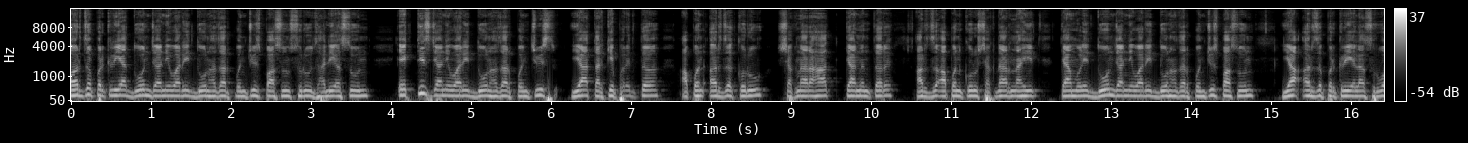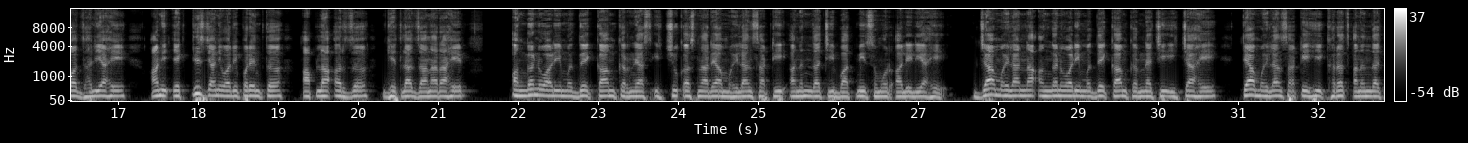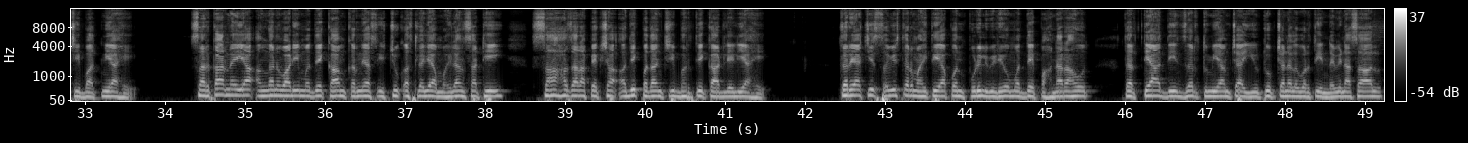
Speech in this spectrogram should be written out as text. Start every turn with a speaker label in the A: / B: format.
A: अर्ज प्रक्रिया दोन जानेवारी दोन हजार पंचवीसपासून सुरू झाली असून एकतीस जानेवारी दोन हजार पंचवीस या तारखेपर्यंत आपण अर्ज करू शकणार आहात. त्यानंतर अर्ज आपण करू शकणार नाहीत. त्यामुळे दोन जानेवारी दोन हजार पंचवीसपासून या अर्ज प्रक्रियेला सुरुवात झाली आहे आणि एकतीस जानेवारीपर्यंत आपला अर्ज घेतला जाणार आहे. अंगणवाडीमध्ये काम करण्यास इच्छुक असणाऱ्या महिलांसाठी आनंदाची बातमी समोर आलेली आहे. ज्या महिलांना अंगणवाडीमध्ये काम करण्याची इच्छा आहे त्या महिलांसाठी ही खरंच आनंदाची बातमी आहे. सरकारने या अंगणवाडीमध्ये काम करण्यास इच्छुक असलेल्या महिलांसाठी सहा हजारापेक्षा अधिक पदांची भरती काढलेली आहे. तर याची सविस्तर माहिती आपण पुढील व्हिडिओमध्ये पाहणार आहोत. तर त्याआधी जर तुम्ही आमच्या यूट्यूब चॅनलवरती नवीन असाल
